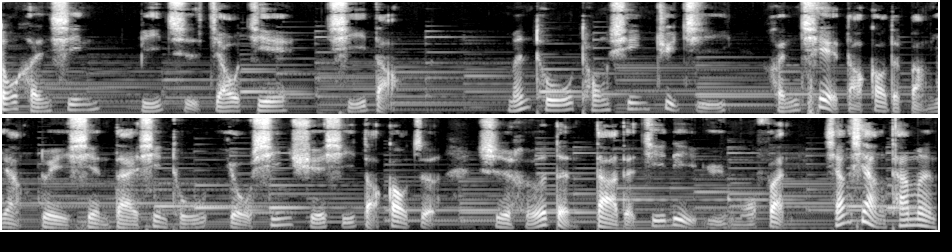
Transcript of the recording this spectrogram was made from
都恒心彼此交接祈祷。门徒同心聚集、恒切祷告的榜样，对现代信徒有心学习祷告者是何等大的激励与模范！想想他们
